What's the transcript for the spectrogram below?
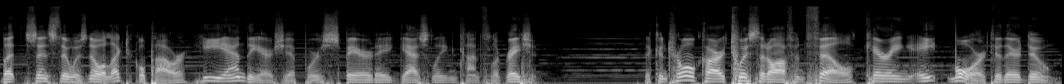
but since there was no electrical power, he and the airship were spared a gasoline conflagration. The control car twisted off and fell, carrying eight more to their doom.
